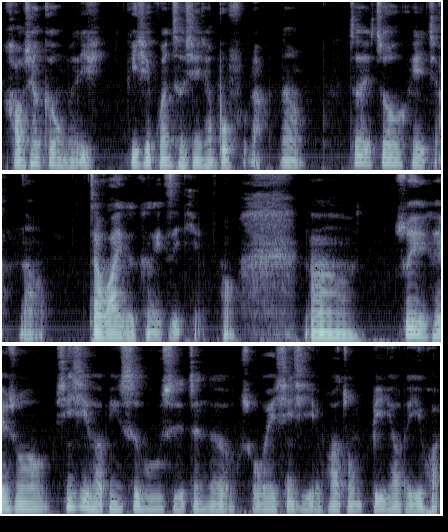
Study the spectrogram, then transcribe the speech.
好像跟我们一一些观测现象不符了。那这一周可以讲，那再挖一个坑给自己填。好，那所以可以说，星系合并似乎是真的所谓星系演化中必要的一环。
